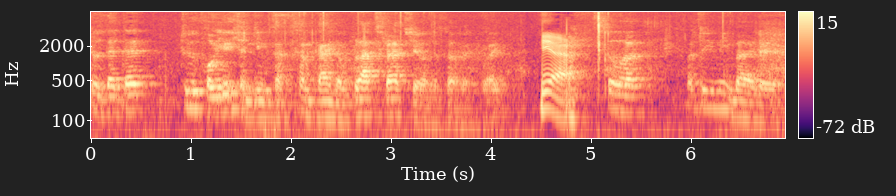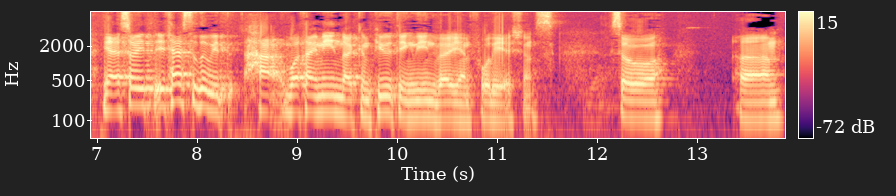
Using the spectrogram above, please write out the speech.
so that, that two foliation gives us some kind of flat structure on the surface, right? Yeah. So uh, what do you mean by the? Yeah, so it, it has to do with how, what I mean by computing the invariant foliations. Yeah. So um,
